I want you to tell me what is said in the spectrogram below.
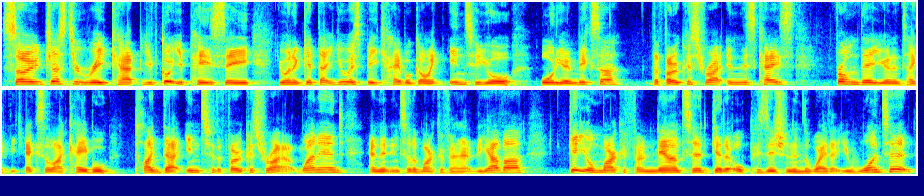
So just to recap, you've got your PC, you want to get that USB cable going into your audio mixer, the Focusrite in this case. From there, you're going to take the XLR cable, plug that into the Focusrite at one end, and then into the microphone at the other get your microphone mounted, get it all positioned in the way that you want it,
